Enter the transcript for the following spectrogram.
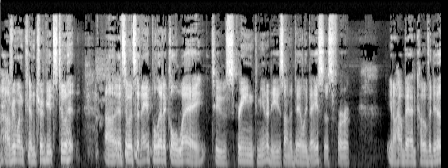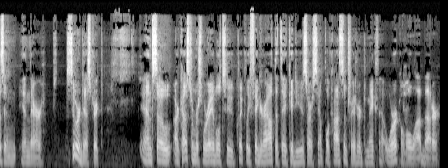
Everyone contributes to it. Uh, and so it's an apolitical way to screen communities on a daily basis for, you know, how bad COVID is in, in their sewer district. And so our customers were able to quickly figure out that they could use our sample concentrator to make that work a whole lot better.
